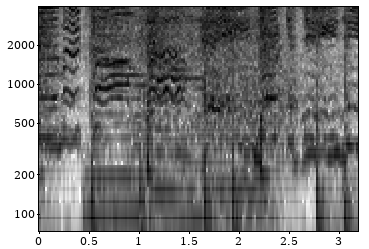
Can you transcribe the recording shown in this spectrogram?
숨을 춰봐. Hey 느껴지니.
